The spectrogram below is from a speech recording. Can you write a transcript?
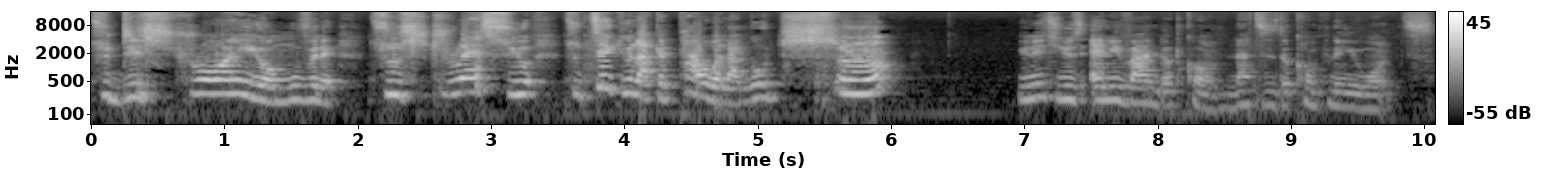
to destroy your movement to stress you to take you like a towel and go you need to use anyvan.com that is the company you want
